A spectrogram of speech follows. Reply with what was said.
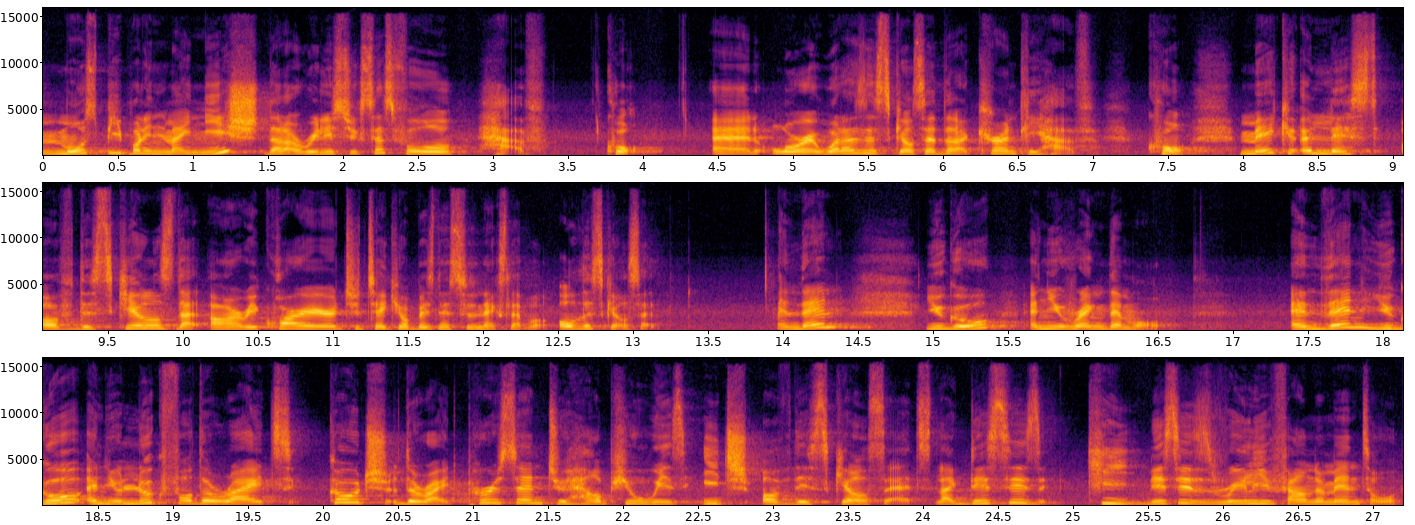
most people in my niche that are really successful have? Cool. And, or what are the skill set that I currently have? Cool. Make a list of the skills that are required to take your business to the next level, all the skill set. And then you go and you rank them all. And then you go and you look for the right coach the right person to help you with each of these skill sets. Like this is key. This is really fundamental.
